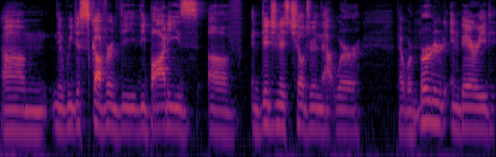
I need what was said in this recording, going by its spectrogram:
um, you know, we discovered the, the bodies of Indigenous children that were that were murdered and buried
